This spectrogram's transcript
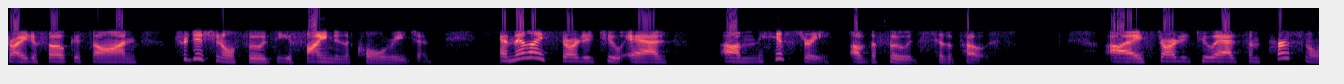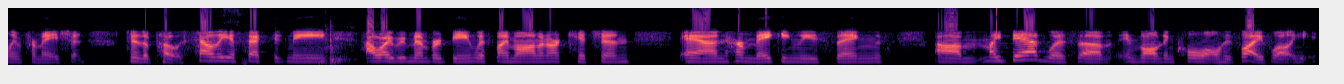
try to focus on traditional foods that you find in the coal region. And then I started to add um, history of the foods to the post. I started to add some personal information to the post, how they affected me, how I remembered being with my mom in our kitchen and her making these things. Um, my dad was uh, involved in coal all his life. Well, he,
